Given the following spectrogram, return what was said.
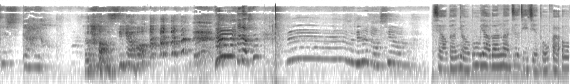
this style。很好笑哦，很好笑。嗯，我觉得很好笑。小朋友不要乱乱自己剪头发哦。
